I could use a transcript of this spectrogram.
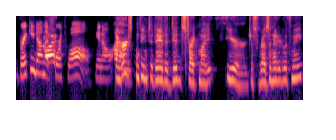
breaking down that fourth wall you know I heard um, something today that did strike my ear, just resonated with me,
